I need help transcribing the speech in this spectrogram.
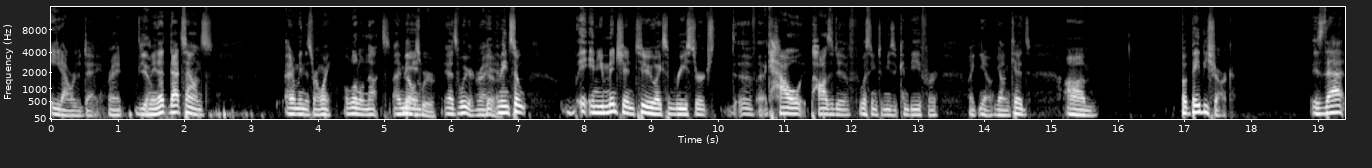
eight hours a day, right? Yeah. I mean, that, that sounds, I don't mean this wrong way, a little nuts. I mean, No, it's weird. Yeah, it's weird, right? Yeah. I mean, so, and you mentioned too, like some research of like how positive listening to music can be for like, you know, young kids. Um, but Baby Shark, is that,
